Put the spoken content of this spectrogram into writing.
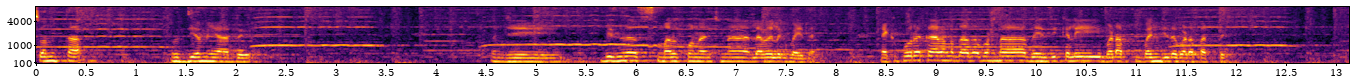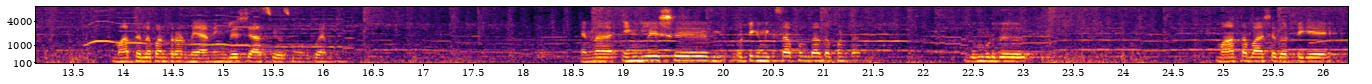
ಸ್ವಂತ ಉದ್ಯಮಿಯಾದ. ಒಂಜಿ ಬಿಸ್ನೆಸ್ ಮಲ್ಪೊನಂಚಿನ ಲೆವೆಲ್ಗೆ ಬೈದೆ. ಯಾಕೆ ಪೂರ ಕಾರಣದಾದ ಪಂಡ ಬೇಸಿಕಲಿ ಬಡ ಬಂಜಿದ ಬಡ ಪತ್ತು. ಮಾತೆಲ್ಲ ಪಂಡ್ರೆ ಯಾನ್ ಇಂಗ್ಲೀಷ್ ಜಾಸ್ತಿ ಯೂಸ್ ಮಾಡ್ಬೇನು ಎನ್ನ ಇಂಗ್ಲೀಷ್ ಒಟ್ಟಿಗೆ ಮಿಕ್ಸ್ ಆಪುಂದಾದ ಪಂಡ? ದುಂಬುಡ್ದು ಮಾತ ಭಾಷೆದೊಟ್ಟಿಗೆ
